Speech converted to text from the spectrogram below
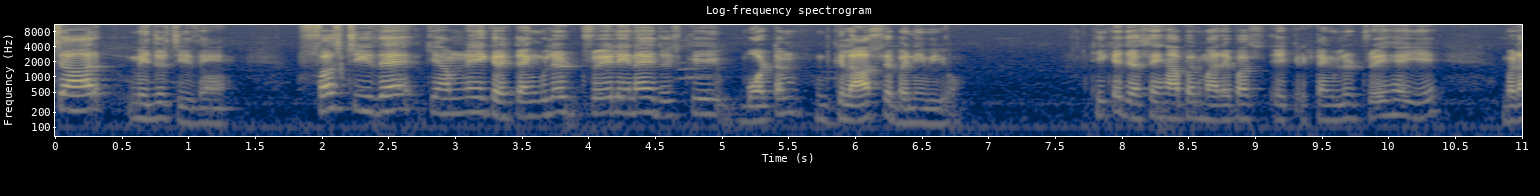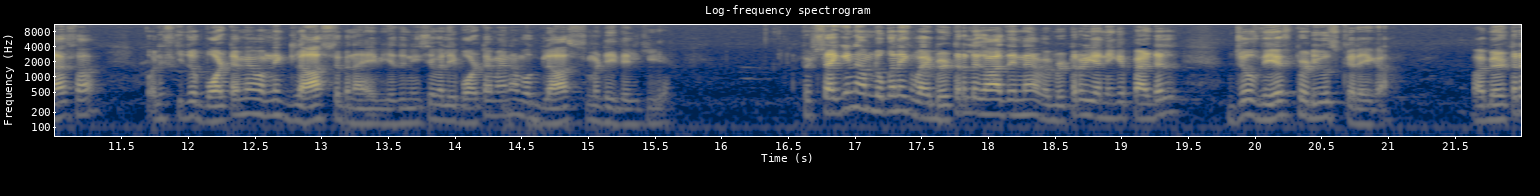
चार मेजर चीज़ें हैं। फ़र्स्ट चीज़ है कि हमने एक रेक्टेंगुलर ट्रे लेना है जिसकी बॉटम ग्लास से बनी हुई हो। ठीक है, जैसे यहाँ पर हमारे पास एक रेक्टेंगुलर ट्रे है ये, बड़ा सा। और इसकी जो बॉटम है, वो हमने ग्लास से बनाई हुई है। जो नीचे वाली बॉटम है ना, वो ग्लास मटेरियल की है। फिर सेकंड हम लोगों ने एक वाइब्रेटर लगा देना है। वाइब्रेटर यानी कि पैडल जो वेव प्रोड्यूस करेगा। वाइब्रेटर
